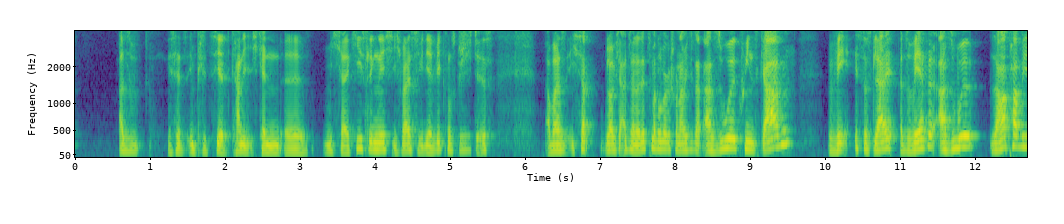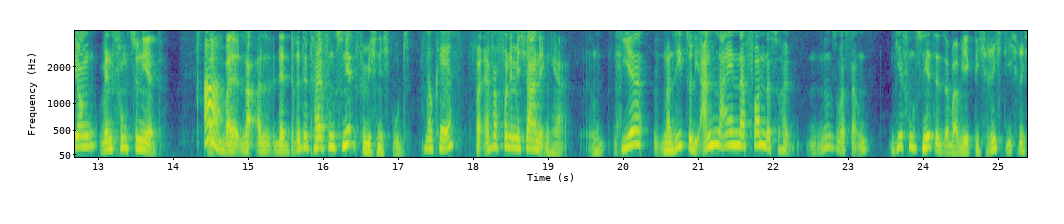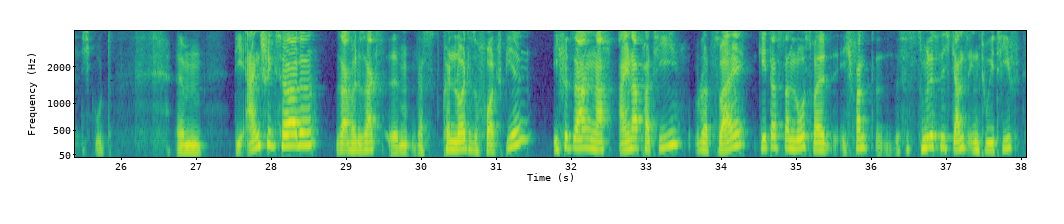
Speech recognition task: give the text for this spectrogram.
also ist jetzt impliziert, kann ich, ich kenne äh, Michael Kiesling nicht, ich weiß nicht, wie die Entwicklungsgeschichte ist, aber das, ich habe, glaube ich, als wir das letzte Mal drüber gesprochen haben, habe ich gesagt, Azul Queen's Garden ist das gleich, also wäre Azul Sommerpavillon, wenn es funktioniert. Ah. Weil, weil also der dritte Teil funktioniert für mich nicht gut. Okay. Von, einfach von den Mechaniken her. Und hier, man sieht so die Anleihen davon, dass du halt ne, sowas da. Und hier funktioniert es jetzt aber wirklich richtig, richtig gut. Ähm, die Einstiegshürde, sag, weil du sagst, ähm, das können Leute sofort spielen. Ich würde sagen, nach einer Partie oder zwei geht das dann los, weil ich fand, es ist zumindest nicht ganz intuitiv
